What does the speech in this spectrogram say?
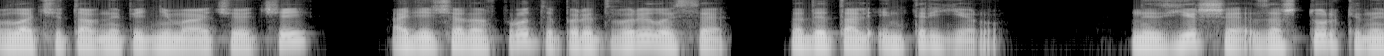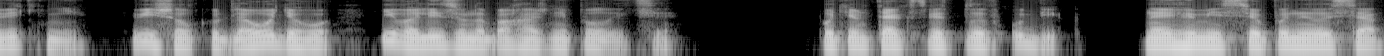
Влад читав, не піднімаючи очей, а дівча навпроти перетворилася на деталь інтер'єру, не згірше за шторки на вікні, вішалку для одягу і валізу на багажній полиці. Потім текст відплив у бік. На його місці опинилися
